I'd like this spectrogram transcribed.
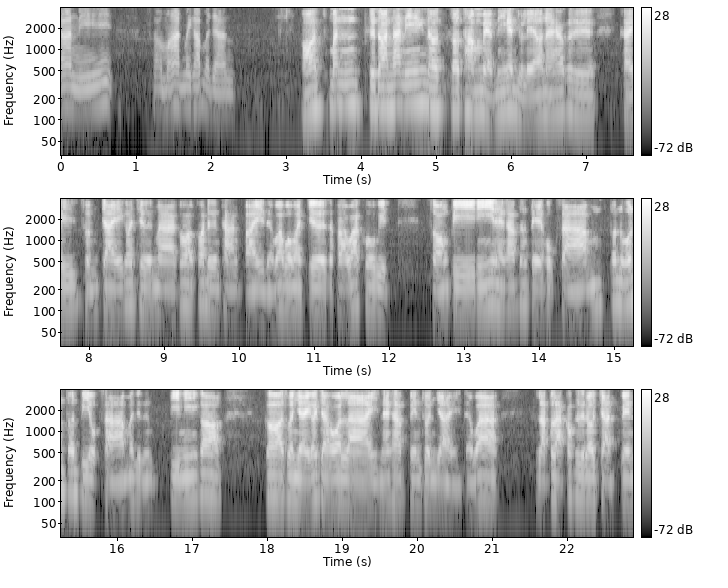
ด้านนี้ สามารถไหมครับอาจารย์ อ๋อ มันคือตอนหน้านี้เราเราทำแบบนี้กันอยู่แล้วนะครับก็คือใครสนใจก็เชิญมาก็ก็เดินทางไป แต่ว่าพอมาเจอสภาวะโควิดสองปีนี้นะครับ ตั้งแต่หกสามต้นโน้นต้นปีหกสามมาถึงปีนี้ก็ ก็ส่วนใหญ่ก็จะออนไลน์นะครับ เป็นส่วนใหญ่ แต่ว่าหลักๆก็คือเราจัดเป็น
